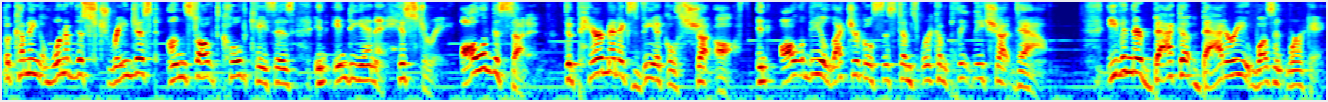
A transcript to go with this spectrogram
becoming one of the strangest unsolved cold cases in Indiana history. All of a sudden, the paramedics' vehicle shut off and all of the electrical systems were completely shut down. Even their backup battery wasn't working.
